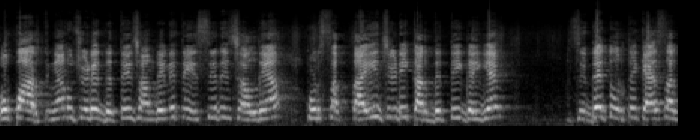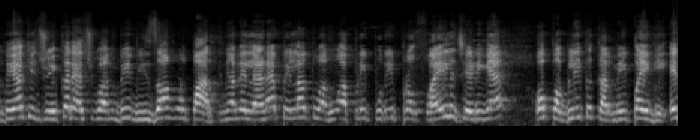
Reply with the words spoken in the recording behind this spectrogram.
ਉਹ ਭਾਰਤੀਆਂ ਨੂੰ ਜਿਹੜੇ ਦਿੱਤੇ ਜਾਂਦੇ ਨੇ, ਤੇ ਇਸੇ ਦੇ ਚੱਲਦਿਆਂ ਹੁਣ ਸਖਤਾਈ ਜਿਹੜੀ ਕਰ ਦਿੱਤੀ ਗਈ ਹੈ ਸਿੱਧੇ ਤੌਰ ਤੇ ਕਹਿ ਸਕਦੇ ਆ ਕਿ ਜੇਕਰ H1B ਵੀਜ਼ਾ ਹੁਣ ਭਾਰਤੀਆਂ ਨੇ ਲੈਣਾ ਪਹਿਲਾਂ ਤੁਹਾਨੂੰ ਆਪਣੀ ਪੂਰੀ ਪ੍ਰੋਫਾਈਲ ਜਿਹੜੀ ਹੈ ਉਹ ਪਬਲਿਕ ਕਰਨੀ ਪਏਗੀ। ਇਹ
